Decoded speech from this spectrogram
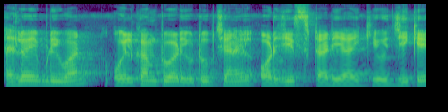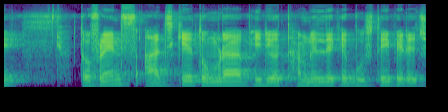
Hello everyone welcome to our YouTube channel Arijit study IQ GK জিকে তো ফ্রেন্ডস আজকে তোমরা ভিডিও থামনেল দেখে বুঝতেই পেরেছ,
